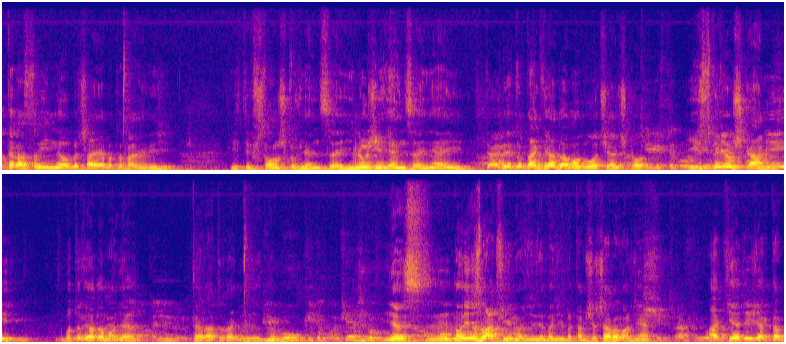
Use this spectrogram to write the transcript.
No teraz to inne obyczaje, bo to pani widzi. I tych wstążków więcej, i ludzi więcej, nie? I wtedy to tak wiadomo, było ciężko i z pieniążkami, bo to wiadomo, nie? Teraz to tak no, to było ciężko. jest, no jest łatwiej, no nie będziemy tam się czarować, nie? A kiedyś jak tam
